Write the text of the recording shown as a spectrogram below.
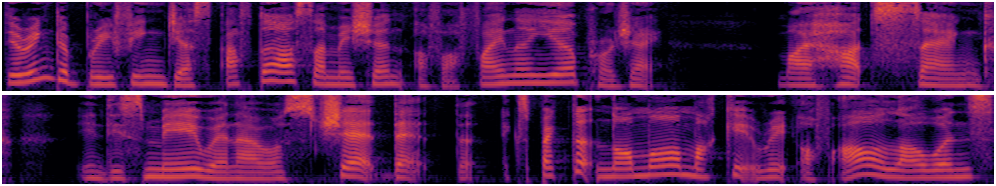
During the briefing just after our submission of our final year project, my heart sank in dismay when I was shared that the expected normal market rate of our allowance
